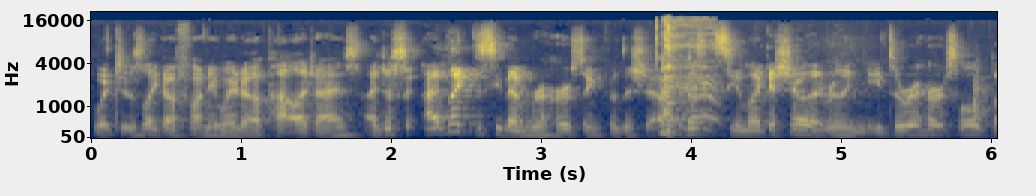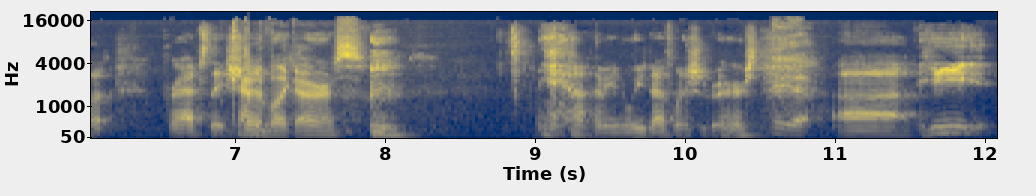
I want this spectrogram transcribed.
Which is like a funny way to apologize. I just I'd like to see them rehearsing for the show. It doesn't seem like a show that really needs a rehearsal, but perhaps they should. Kind of like ours. Yeah, I mean, we definitely should rehearse. yeah. Uh, he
